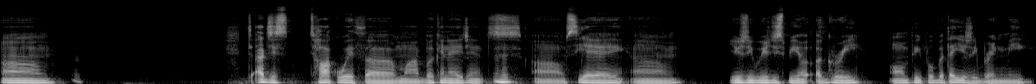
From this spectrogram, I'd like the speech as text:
Um, I just talk with uh, my booking agents, um, CAA. Um, usually we just be agree on people, but they usually bring me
